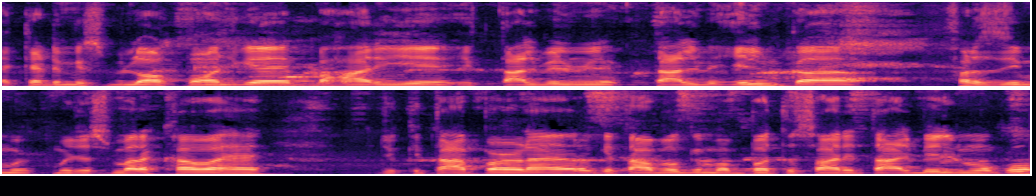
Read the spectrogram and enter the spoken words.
एकेडमिक्स ब्लॉक पहुँच गए। बाहर ये एक तालब तालब इल्म का फ़र्ज़ी मुजस्मा रखा हुआ है, जो किताब पढ़ रहा है और किताबों की मोहब्बत तो सारे तालब इल्मों को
